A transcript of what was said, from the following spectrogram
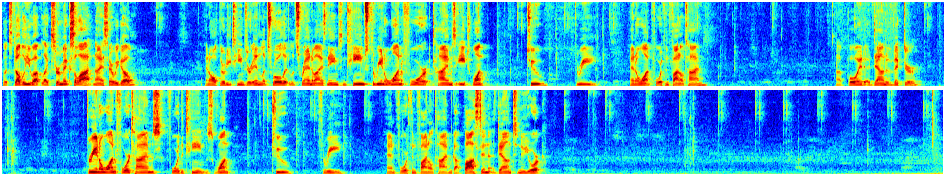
Let's double you up like Sir Mix-a-Lot. Nice, there we go. And all 30 teams are in. Let's roll it. Let's randomize names and teams. Three and a one, four times each. One, two, three, and a one. Fourth and final time. Uh, Boyd down to Victor. Three and a one, four times for the teams. One, two, three, and fourth and final time. We got Boston down to New York.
